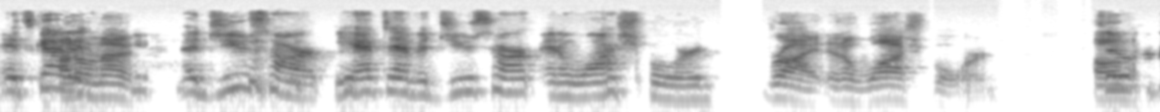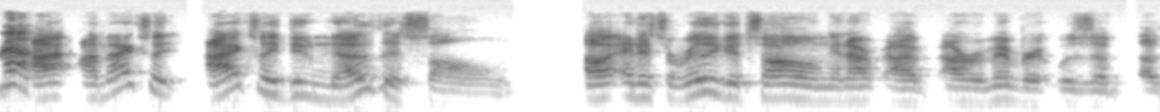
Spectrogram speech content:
it's got don't a, know. a juice harp. You have to have a juice harp and a washboard. right? And a washboard. So Um, about- I, I'm actually I actually do know this song, uh, and it's a really good song. And I I, I remember it was a, a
